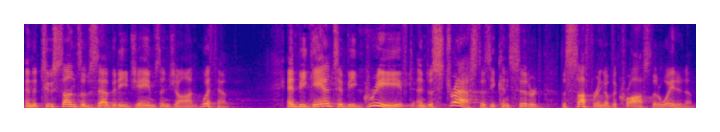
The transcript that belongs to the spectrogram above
and the two sons of Zebedee, James and John, with him, and began to be grieved and distressed as he considered the suffering of the cross that awaited him.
